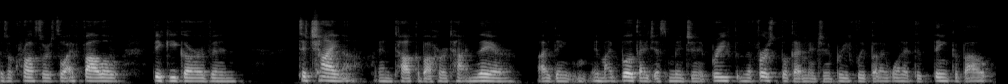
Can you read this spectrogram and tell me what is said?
as a crossover. So I follow Vicki Garvin to China and talk about her time there. I think in my book I just mentioned it brief. In the first book I mentioned it briefly, but I wanted to think about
